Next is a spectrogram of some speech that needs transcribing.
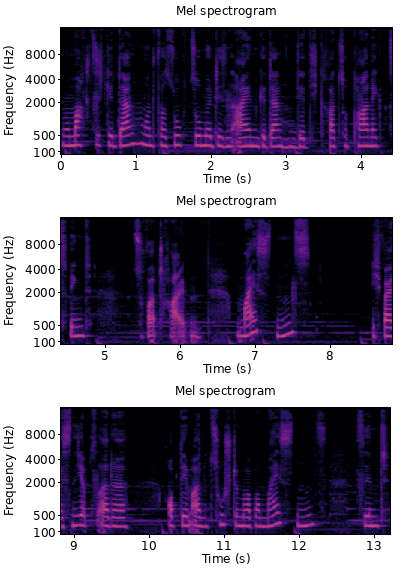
Man macht sich Gedanken und versucht somit diesen einen Gedanken, der dich gerade zur Panik zwingt, zu vertreiben. Meistens, ich weiß nicht, alle, ob dem alle zustimmen, aber meistens sind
